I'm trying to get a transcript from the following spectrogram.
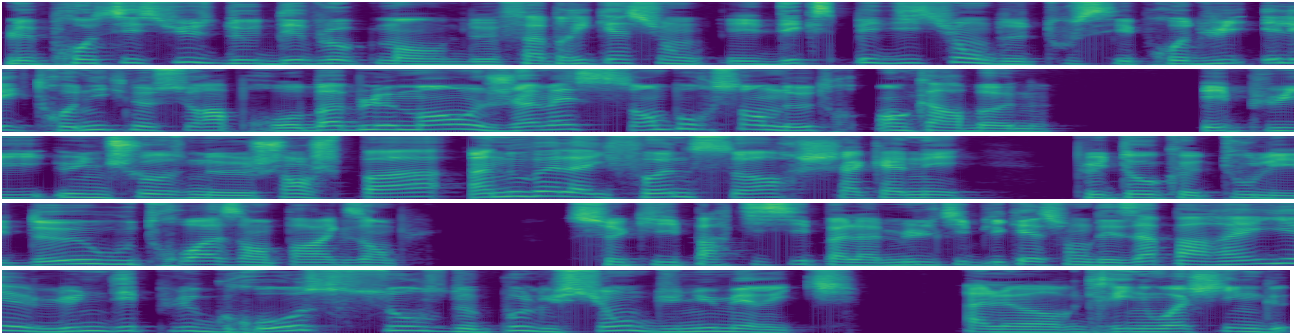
Le processus de développement, de fabrication et d'expédition de tous ces produits électroniques ne sera probablement jamais 100% neutre en carbone. Et puis, une chose ne change pas, un nouvel iPhone sort chaque année, plutôt que tous les deux ou trois ans par exemple ce qui participe à la multiplication des appareils, l'une des plus grosses sources de pollution du numérique. Alors, greenwashing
